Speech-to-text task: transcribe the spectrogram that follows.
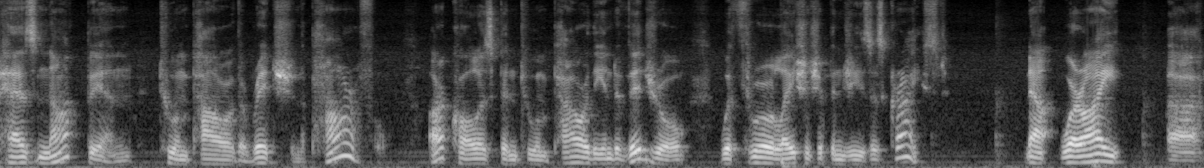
has not been to empower the rich and the powerful. Our call has been to empower the individual with through a relationship in Jesus Christ. Now, where I uh,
